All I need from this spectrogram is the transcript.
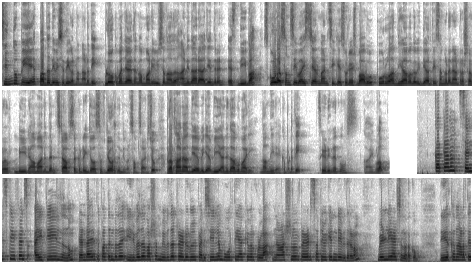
സിന്ധു പി എ പദ്ധതി വിശദീകരണം നടത്തി. ബ്ലോക്ക് പഞ്ചായത്ത് അംഗം Mani Viswanath Anitha Rajendran S Deepa school S M C vice chairman C K Suresh Babu പൂർവ അധ്യാപക വിദ്യാർത്ഥി സംഘടനാ ട്രഷറർ D Ramanandan staff secretary Joseph George എന്നിവർ സംസാരിച്ചു. പ്രധാന അധ്യാപിക വി അനിതാകുമാരി നന്ദി രേഖപ്പെടുത്തി. C D net news Kayamkulam. Kattanam saint Stephen's I T ഐയിൽ നിന്നും രണ്ടായിരത്തി പത്തൊൻപത് ഇരുപത് വർഷം വിവിധ ട്രേഡുകളിൽ പരിശീലനം പൂർത്തിയാക്കിയവർക്കുള്ള നാഷണൽ ട്രേഡ് സർട്ടിഫിക്കറ്റിന്റെ വിതരണം വെള്ളിയാഴ്ച നടക്കും. ദീർഘനാളത്തെ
